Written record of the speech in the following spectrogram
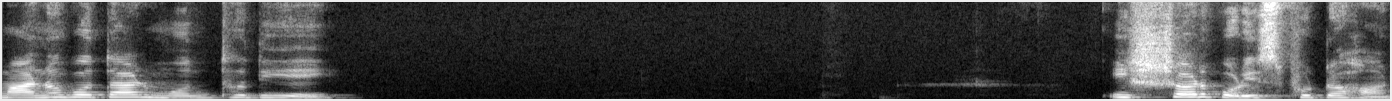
মানবতার মধ্য দিয়েই। ঈশ্বর পরিস্ফুট হন।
